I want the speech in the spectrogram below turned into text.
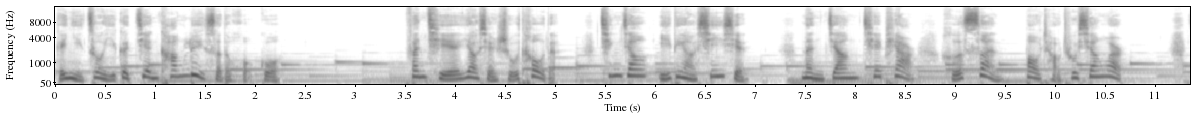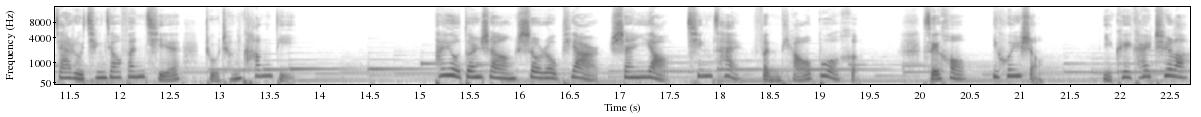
给你做一个健康绿色的火锅。番茄要选熟透的，青椒一定要新鲜，嫩姜切片儿，和蒜爆炒出香味儿，加入青椒番茄煮成汤底。他又端上瘦肉片儿、山药、青菜、粉条、薄荷，随后一挥手，你可以开吃了。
